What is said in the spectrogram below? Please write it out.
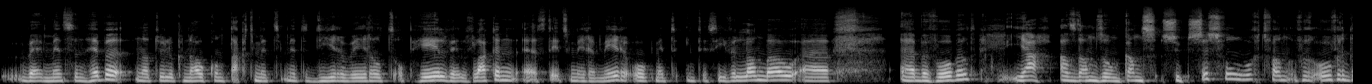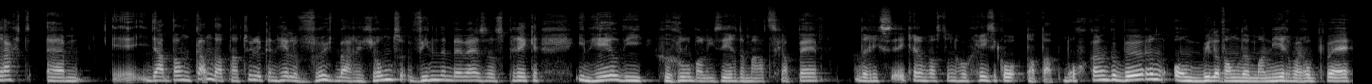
wij mensen hebben natuurlijk nauw contact met, met de dierenwereld op heel veel vlakken, uh, steeds meer en meer, ook met intensieve landbouw. Uh, bijvoorbeeld. Ja, als dan zo'n kans succesvol wordt van, voor overdracht, um, ja, dan kan dat natuurlijk een hele vruchtbare grond vinden, bij wijze van spreken, in heel die geglobaliseerde maatschappij. Er is zeker en vast een hoog risico dat dat nog kan gebeuren, omwille van de manier waarop wij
